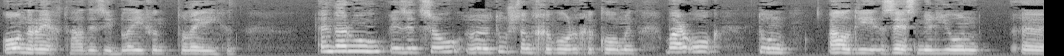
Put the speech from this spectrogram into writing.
onrecht hadden ze blijven plegen. En daarom is het zo uh, toestand geworden gekomen, maar ook toen al die 6 miljoen uh,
